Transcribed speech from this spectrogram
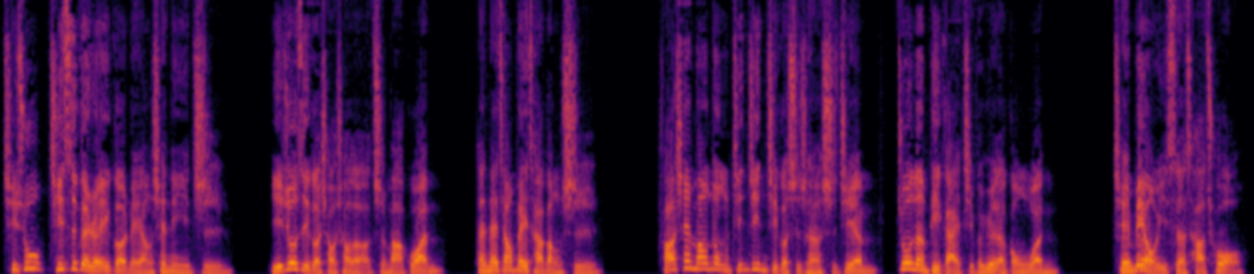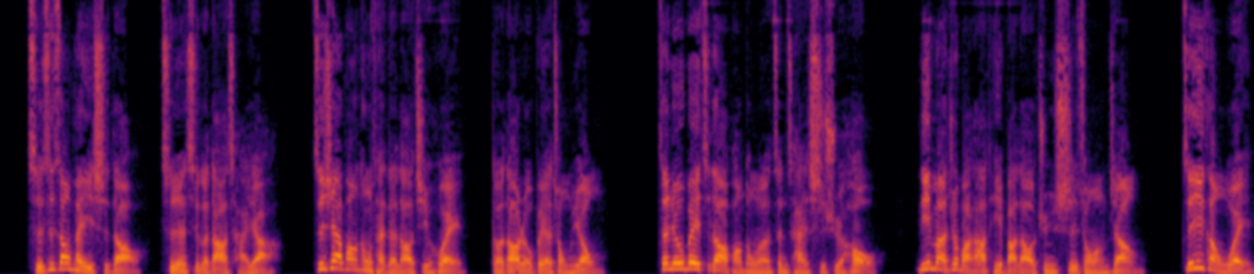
起初，其实给了一个耒阳县令一职，也就是一个小小的芝麻官。但在张飞采访时，发现庞统仅仅几个时辰的时间就能批改几个月的公文，且没有一丝的差错。此时张飞意识到此人是个大才呀，之下庞统才得到机会，得到刘备的重用。在刘备知道庞统的真才实学后，立马就把他提拔到军事中郎将，这一岗位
